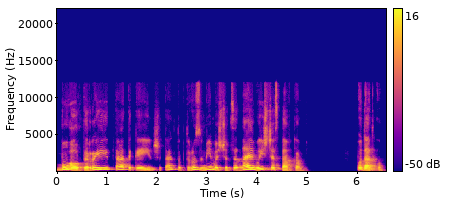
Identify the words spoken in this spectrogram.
бухгалтери та таке інше. Так, тобто розуміємо, що це найвища ставка податку.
